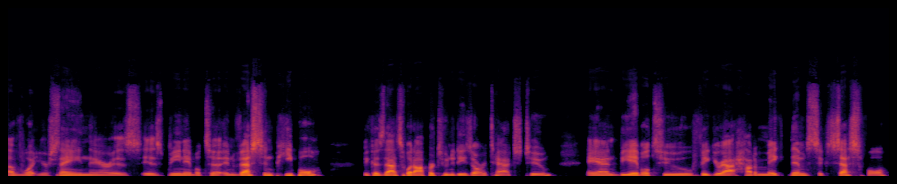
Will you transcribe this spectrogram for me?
of what you're saying there is is being able to invest in people because that's what opportunities are attached to and be able to figure out how to make them successful.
